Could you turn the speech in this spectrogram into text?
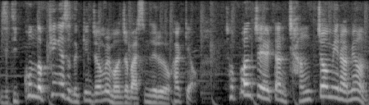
이제 디콘도 핑에서 느낀 점을 먼저 말씀드리도록 할게요. 첫 번째 일단 장점이라면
